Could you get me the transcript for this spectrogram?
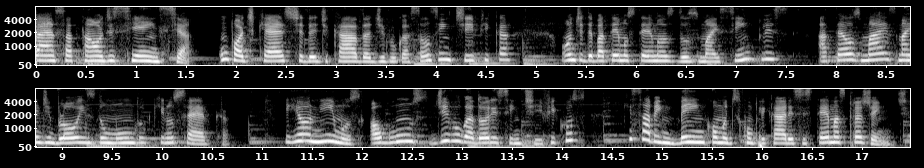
a essa tal de ciência, um podcast dedicado à divulgação científica, onde debatemos temas dos mais simples até os mais mind-blowings do mundo que nos cerca. E reunimos alguns divulgadores científicos que sabem bem como descomplicar esses temas para gente.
